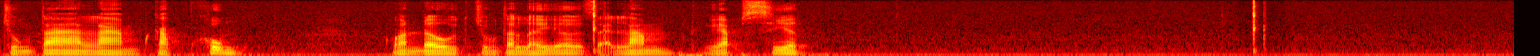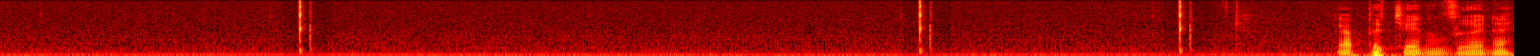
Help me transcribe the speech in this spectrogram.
Chúng ta làm cặp khung còn đâu chúng ta lấy ở giải 5 ghép xiên. Ghép từ trên xuống dưới này.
